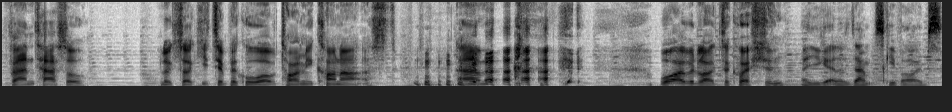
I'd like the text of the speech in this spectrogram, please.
Van Tassel looks like your typical old timey con artist. Um, what I would like to question Are you getting the Adamski vibes?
